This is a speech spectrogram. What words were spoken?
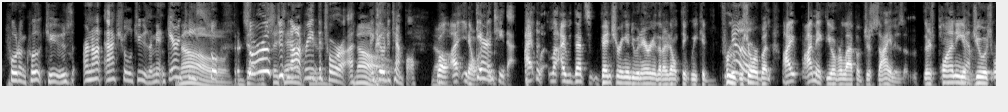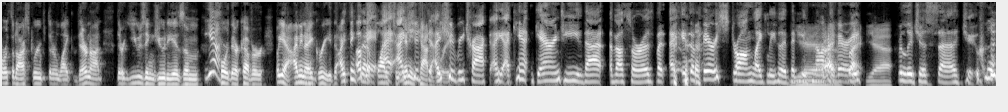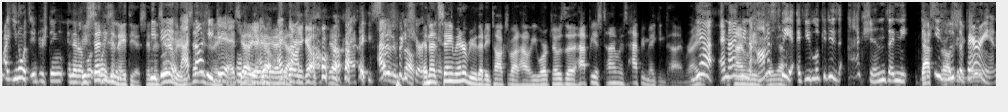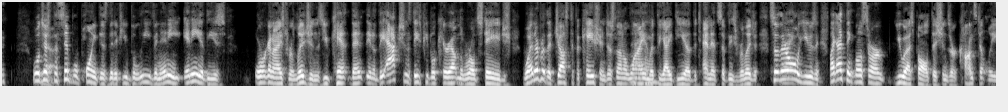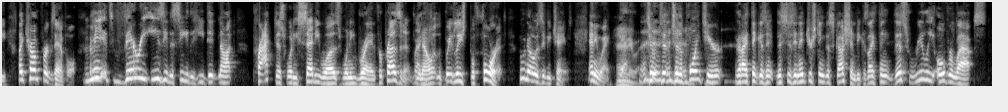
quote unquote jews are not actual jews i mean guarantee so- No, they're Soros does not read the. Torah No. and go to temple. No. Well, I you know Guarantee that. I, I, that's venturing into an area that I don't think we could prove for sure, but I, I make the overlap of just Zionism. There's plenty Yeah. of Jewish Orthodox groups that are like they're not they're using Judaism Yeah. for their cover. But yeah, I mean I agree. I think that applies to I any should category. I should retract. I, I can't guarantee that about Soros, but it's a very strong likelihood that he's Yeah. not a very right. yeah. religious uh, Jew. well, I, you know what's interesting, and then He said he's an atheist. He did. I thought he did. yeah, there you go. yeah, I yeah, There you go. thought so. Yeah. Okay. I was pretty sure. In he that same interview that he talks about how he worked, it was the happiest time, his happy making time, right? Yeah, and I mean, when he- honestly, if you look at his actions, and he, That's he's what I was gonna go. Luciferian. Well, just Yeah. the simple point is that if you believe in any any of these organized religions, you can't then you know the actions these people carry out on the world stage, whatever the justification, does not align Right. with the idea, the tenets of these religions. So they're Right. all using like I think most of our U.S. politicians are constantly like Trump, for example. I Mhm. mean, it's very easy to see that he did not practice what he said he was when he ran for president. You know, at least before it. Who knows if he changed? Anyway, Anyway. to, to, to the point here that I think is this is an interesting discussion because I think this really overlaps.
